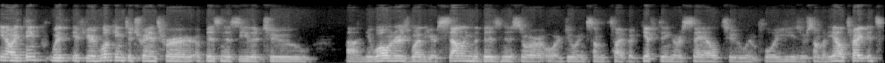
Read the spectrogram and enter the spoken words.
you know, I think with if you're looking to transfer a business either to uh, new owners, whether you're selling the business or, or doing some type of gifting or sale to employees or somebody else, right? It's,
